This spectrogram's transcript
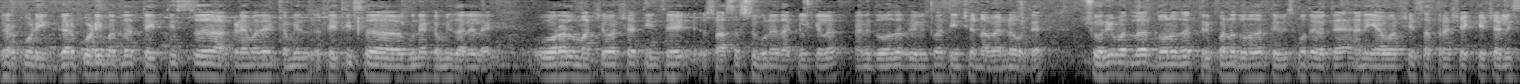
घरपोडी घरपोडीमधलं तेहतीस आकड्यामध्ये कमी तेहतीस गुन्हे कमी झालेले आहे ओव्हरऑल मागच्या वर्षात तीनशे सहासष्ट गुन्हे दाखल केला आणि दोन हजार तेवीसमध्ये तीनशे नव्याण्णव होते. चोरीमधलं दोन हजार त्रेपन्न दोन हजार तेवीसमध्ये होते आणि यावर्षी सतराशे एक्केचाळीस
